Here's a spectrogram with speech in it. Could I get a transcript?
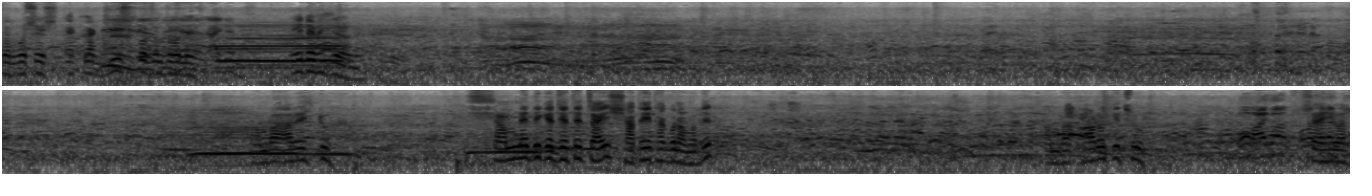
সর্বশেষ এক লাখ বিশ পর্যন্ত হলে এইটা বিক্রি হবে। আমরা আর একটু সামনের দিকে যেতে চাই সাথেই থাকুন আমাদের। আমরা আরও কিছু শাহিওয়াল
